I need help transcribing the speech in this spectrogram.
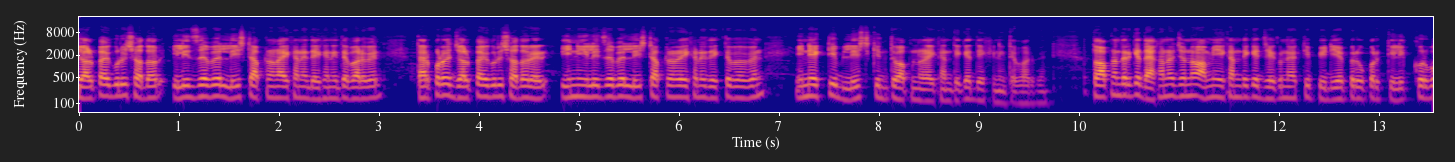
জলপাইগুড়ি সদর ইলিজেবল লিস্ট আপনারা এখানে দেখে নিতে পারবেন। তারপরে জলপাইগুড়ি সদরের ইন ইলিজেবল লিস্ট আপনারা এখানে দেখতে পাবেন। ইনঅ্যাক্টিভ লিস্ট কিন্তু আপনারা এখান থেকে দেখে নিতে পারবেন। তো আপনাদেরকে দেখানোর জন্য আমি এখান থেকে যে কোনো একটি পিডিএফের উপর ক্লিক করব।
